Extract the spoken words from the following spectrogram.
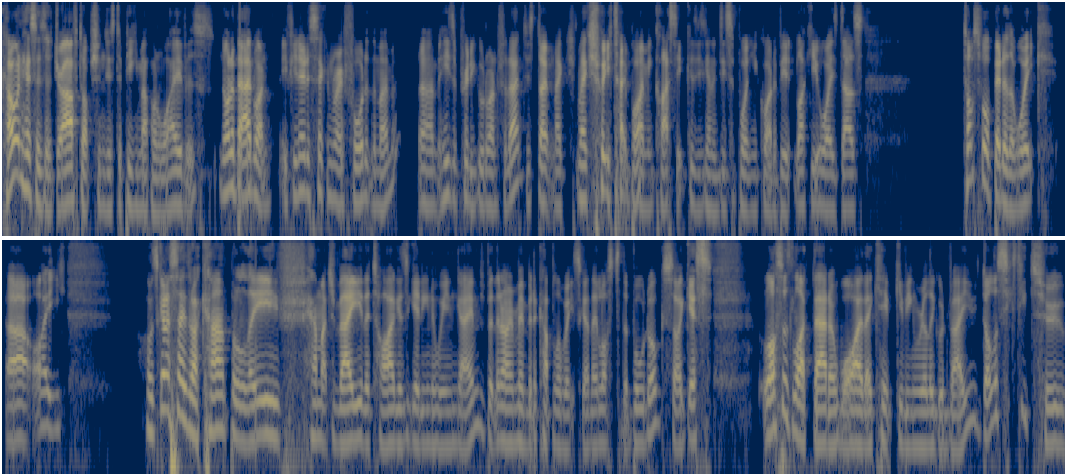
Coen Hess is a draft option just to pick him up on waivers. Not a bad one. If you need a second row forward at the moment, um, he's a pretty good one for that. Just don't make make sure you don't buy him in classic because he's going to disappoint you quite a bit, like he always does. Top sport bet of the week. Uh, I I was going to say that I can't believe how much value the Tigers are getting to win games, but then I remembered a couple of weeks ago they lost to the Bulldogs. So I guess losses like that are why they keep giving really good value. $1.62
